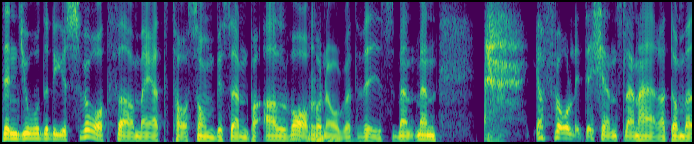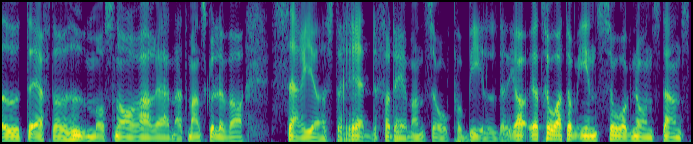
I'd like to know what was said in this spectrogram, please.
den gjorde det ju svårt för mig att ta zombiesen på allvar på mm. något vis. Men, men jag får lite känslan här att de var ute efter humor snarare än att man skulle vara seriöst rädd för det man såg på bild. Jag, jag tror att de insåg någonstans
